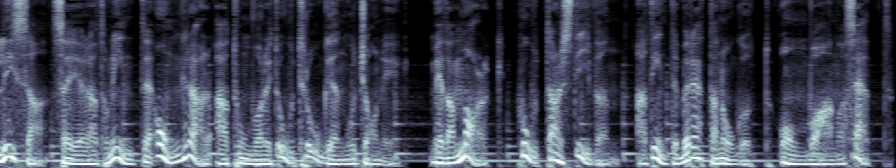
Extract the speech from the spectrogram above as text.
Lisa säger att hon inte ångrar att hon varit otrogen mot Johnny medan Mark hotar Steven att inte berätta något om vad han har sett.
